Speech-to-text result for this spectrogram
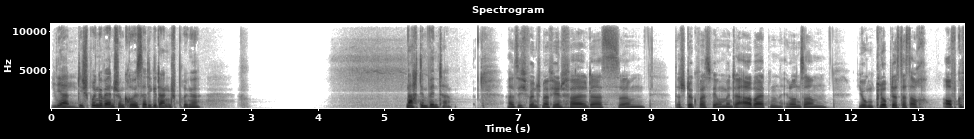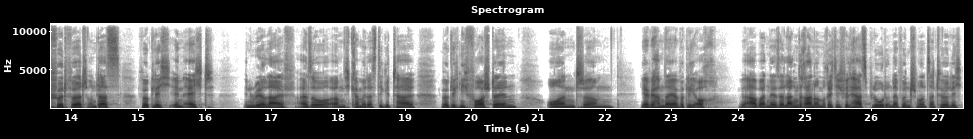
Juni. ja, die Sprünge werden schon größer, die Gedankensprünge. Nach dem Winter. Also ich wünsche mir auf jeden Fall, dass ähm, das Stück, was wir im Moment erarbeiten in unserem Jugendclub, dass das auch aufgeführt wird und das wirklich in echt, in real life. Also ähm, ich kann mir das digital wirklich nicht vorstellen. Und ähm, ja, wir haben da ja wirklich auch, wir arbeiten da sehr lang dran und richtig viel Herzblut und da wünschen wir uns natürlich,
